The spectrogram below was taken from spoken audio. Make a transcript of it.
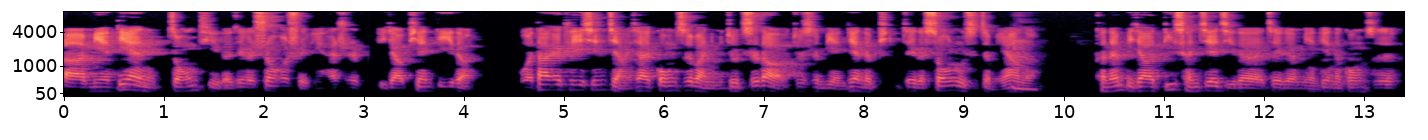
呃，缅甸总体的这个生活水平还是比较偏低的。我大概可以先讲一下工资吧，你们就知道就是缅甸的这个收入是怎么样的。可能比较低层阶级的这个缅甸的工资，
